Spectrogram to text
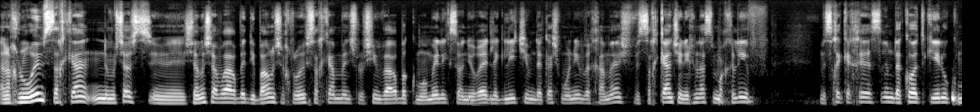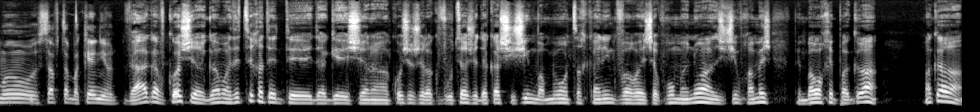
אנחנו רואים שחקן, למשל, אה, שנה שעברה הרבה דיברנו שאנחנו רואים שחקן בן 34 כמו מליקסון יורד לגליצ'ים דקה 85, ושחקן שנכנס מחליף, משחק אחרי 20 דקות כאילו כמו סבתא בקניון. ואגב, כושר, גם על זה צריך לתת אה, דגש על הכושר של הקבוצה, שדקה 60, הרבה מאוד שחקנים כבר אה, שפכו מנוע, זה 65, והם באו אחרי פגרה. מה קרה?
